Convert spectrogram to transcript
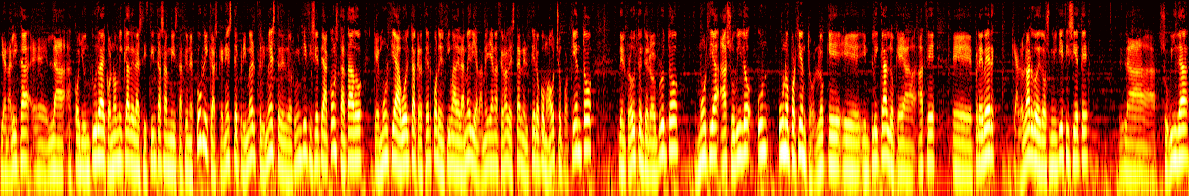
y analiza eh, la coyuntura económica de las distintas administraciones públicas, que en este primer trimestre de 2017 ha constatado que Murcia ha vuelto a crecer por encima de la media. La media nacional está en el 0,8% del Producto Interior Bruto, Murcia ha subido un 1%, lo que eh, implica, lo que hace eh, prever que a lo largo de 2017 la subida,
